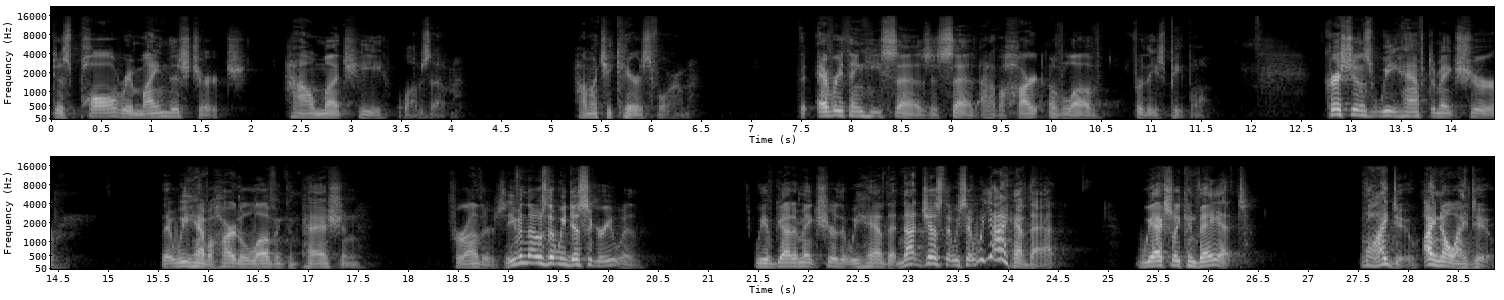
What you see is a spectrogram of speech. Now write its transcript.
does Paul remind this church how much he loves them, how much he cares for them? That everything he says is said out of a heart of love for these people. Christians, we have to make sure that we have a heart of love and compassion for others, even those that we disagree with. We have got to make sure that we have that. Not just that we say, well, yeah, I have that. We actually convey it. Well, I do. I know I do.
